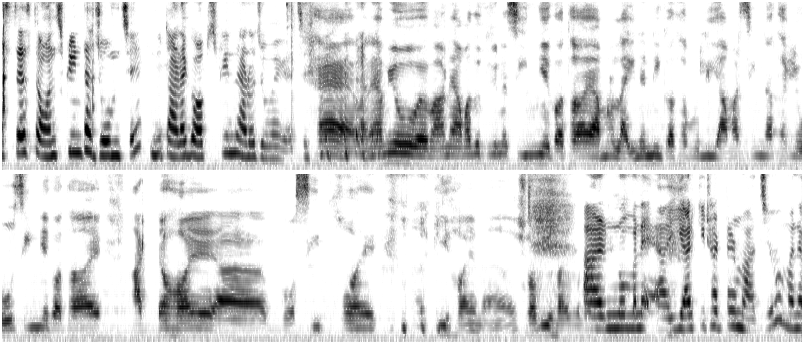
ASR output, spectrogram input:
আস্তে আস্তে অন স্ক্রিনটা জমছে কিন্তু তার আগে অফ স্ক্রিনে আরও জমে গেছে। হ্যাঁ মানে আমিও মানে আমাদের দুজনের সিন নিয়ে কথা হয় আমরা লাইনের নিয়ে কথা বলি আমার সিন না থাকলে ওর সিন নিয়ে কথা হয় আড্ডা হয় গসিপ হয় কি হয় না সবই হয় আর মানে ইয়ার্কি ঠাট্টার মাঝেও মানে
